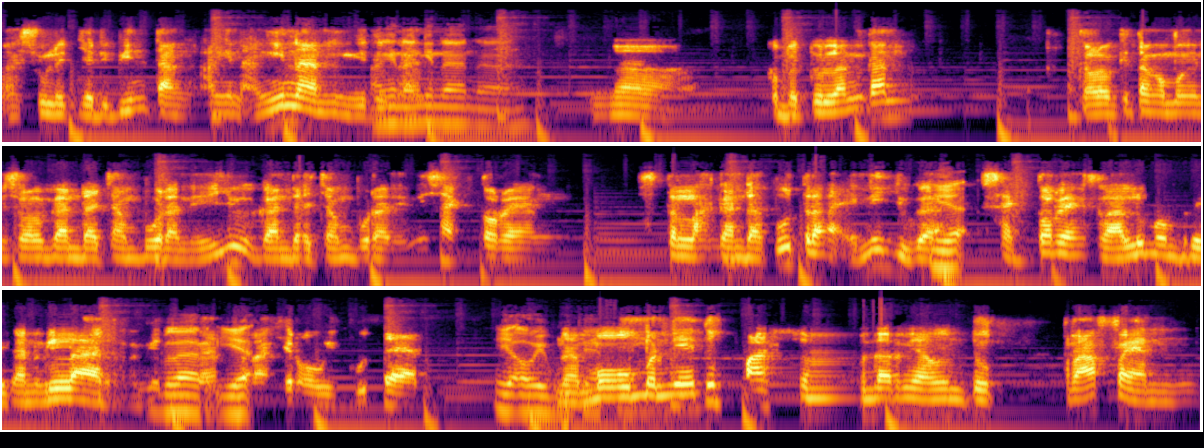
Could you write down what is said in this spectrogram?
uh, sulit jadi bintang angin-anginan gitu angin-anginan kan. Uh. Nah kebetulan kan kalau kita ngomongin soal ganda campuran ini juga ganda campuran ini sektor yang setelah ganda putra ini juga yeah. sektor yang selalu memberikan gelar gitu gelar, kan yeah. terakhir Owi Butet Ya, Owi Butet. Nah, momennya itu pas sebenarnya untuk Praven.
